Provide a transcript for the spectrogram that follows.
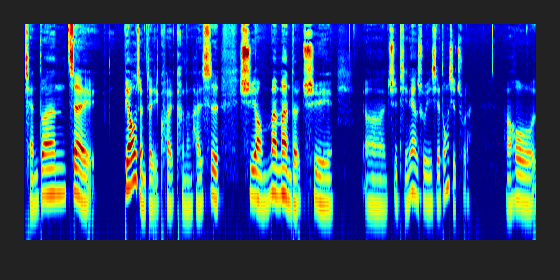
前端在标准这一块，可能还是需要慢慢的去，呃，去提炼出一些东西出来。然后，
